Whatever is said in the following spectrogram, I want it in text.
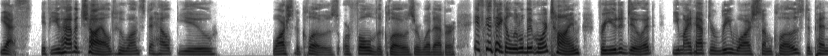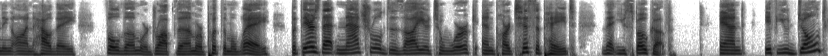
Yes, if you have a child who wants to help you wash the clothes or fold the clothes or whatever. It's going to take a little bit more time for you to do it. You might have to rewash some clothes depending on how they fold them or drop them or put them away. But there's that natural desire to work and participate that you spoke of. And if you don't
